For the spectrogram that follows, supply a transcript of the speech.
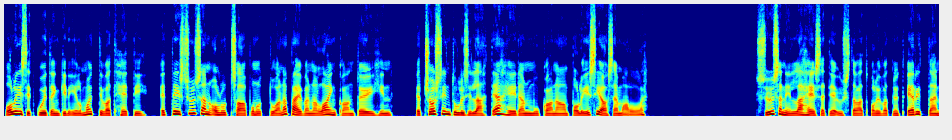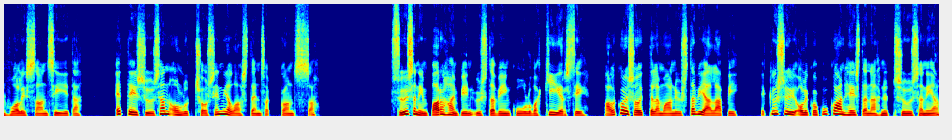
Poliisit kuitenkin ilmoittivat heti, ettei Susan ollut saapunut tuona päivänä lainkaan töihin ja Joshin tulisi lähteä heidän mukanaan poliisiasemalle. Susanin läheiset ja ystävät olivat nyt erittäin huolissaan siitä, ettei Susan ollut Joshin ja lastensa kanssa. Susanin parhaimpiin ystäviin kuuluva Kiirsi alkoi soittelemaan ystäviä läpi ja kysyi, oliko kukaan heistä nähnyt Susania.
